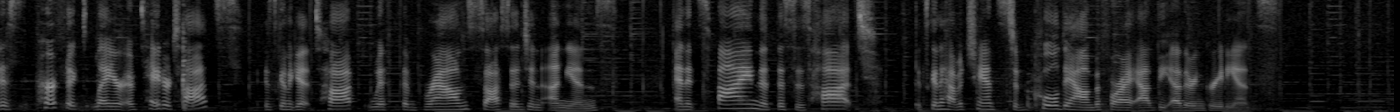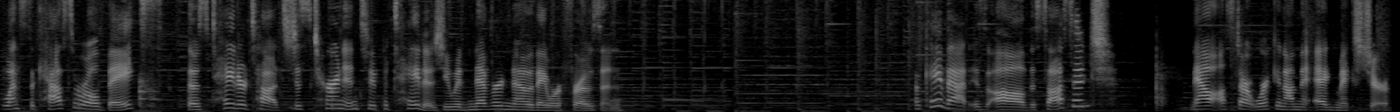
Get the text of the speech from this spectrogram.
This perfect layer of tater tots is gonna get topped with the brown sausage and onions. And it's fine that this is hot. It's gonna have a chance to cool down before I add the other ingredients. Once the casserole bakes, those tater tots just turn into potatoes. You would never know they were frozen. Okay, that is all the sausage. Now I'll start working on the egg mixture.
